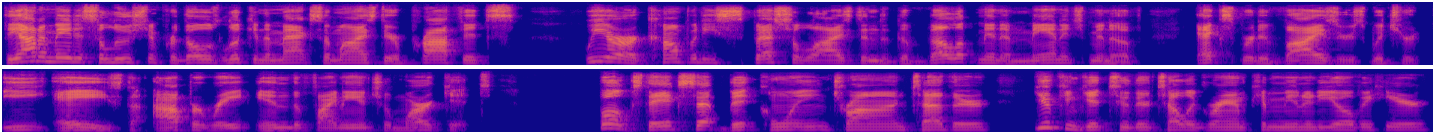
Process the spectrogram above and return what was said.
The automated solution for those looking to maximize their profits. We are a company specialized in the development and management of expert advisors, which are EAs, to operate in the financial market. Folks, they accept Bitcoin, Tron, Tether. You can get to their Telegram community over here.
